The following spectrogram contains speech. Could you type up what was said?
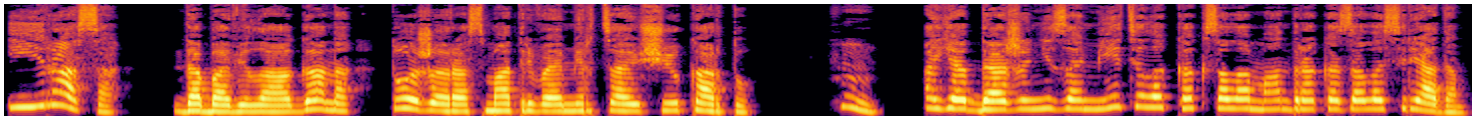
и Ираса добавила Агана, тоже рассматривая мерцающую карту. Хм, а я даже не заметила, как Саламандра оказалась рядом.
